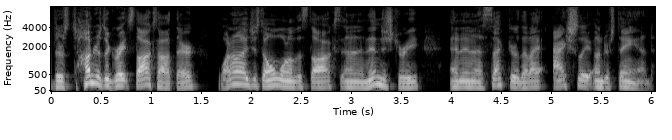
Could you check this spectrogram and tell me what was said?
there's hundreds of great stocks out there. Why don't I just own one of the stocks in an industry and in a sector that I actually understand?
